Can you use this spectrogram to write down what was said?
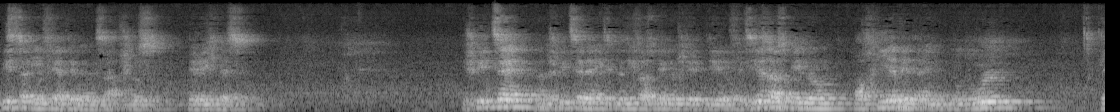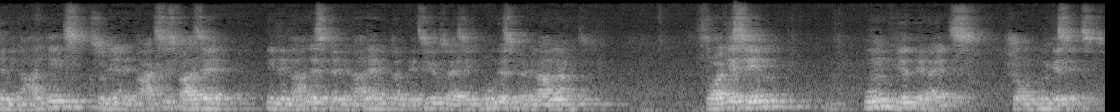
bis zur Endfertigung des Abschlussberichtes? Die Spitze, an der Spitze der Exekutivausbildung steht die Offiziersausbildung. Auch hier wird ein Modul Kriminaldienst sowie eine Praxisphase in den Landeskriminalämtern bzw. im Bundeskriminalamt vorgesehen und wird bereits schon umgesetzt.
